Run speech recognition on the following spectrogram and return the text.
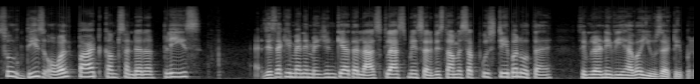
so this all part comes under uh please जैसा कि मैंने मेंशन किया था लास्ट क्लास में सर्विस नाउ में सब कुछ टेबल होता है. Similarly we have a user table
